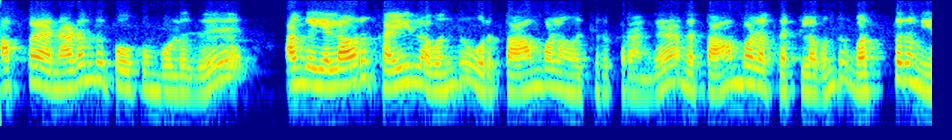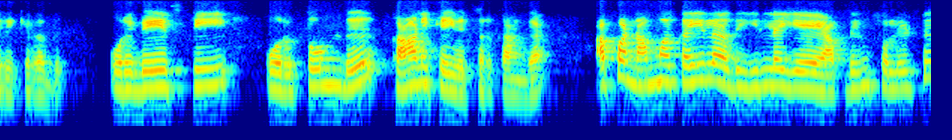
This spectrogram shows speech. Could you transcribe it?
அப்ப நடந்து போகும் பொழுது அங்க எல்லாரும் கையில வந்து ஒரு தாம்பாளம் வச்சிருக்கிறாங்க. அந்த தாம்பாள வந்து வஸ்திரம் இருக்கிறது. ஒரு வேஷ்டி ஒரு துண்டு காணிக்கை வச்சிருக்காங்க. அப்ப நம்ம கையில அது இல்லையே அப்படின்னு சொல்லிட்டு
